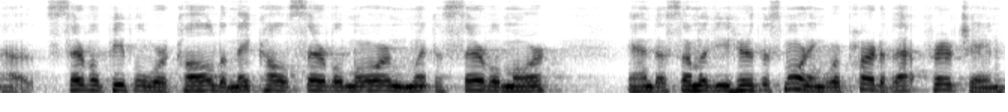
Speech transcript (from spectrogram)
Uh, several people were called, and they called several more and went to several more. And uh, some of you here this morning were part of that prayer chain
